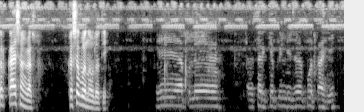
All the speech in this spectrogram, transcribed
तर काय सांगाल? कसं बनवलं ते? हे आपलं सरके पिंडीचं पोत आहे.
